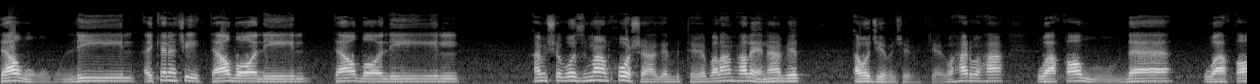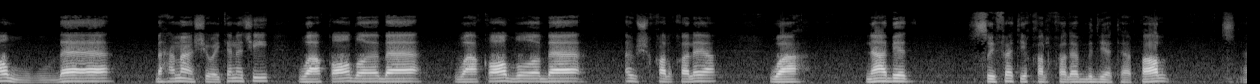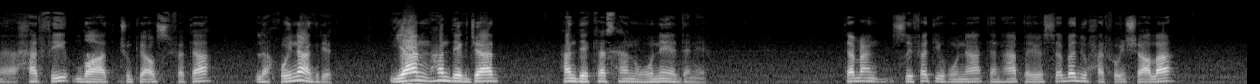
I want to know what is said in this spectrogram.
تاڵلیل ئەیکەنە چی تاڵۆلیل تاڵۆلیل ئەمشە بۆ زمان خۆشە ئەگەر بتەوێت بەڵام هەڵەیە نابێت ئەوە جێبەجێ بکرێت و هەروەها واقڵ بە واقڵ بە بە هەمان شێوەیکەنە چی وقاضب وقاضب ئەوش قەلقەلەیە و نابێت صیفەتی قەلقەلە بدێتە پاڵ حرفی ڵات چونکە ئەو صفەتە لە خۆی ناگرێت یان هەندێک جار هەندێک کەس هەن غونەیە دەنێ تەمان صیفەتی غونا تەنها پێویستە بە دوو حرف و انشاءڵە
